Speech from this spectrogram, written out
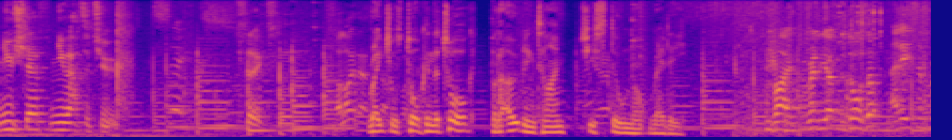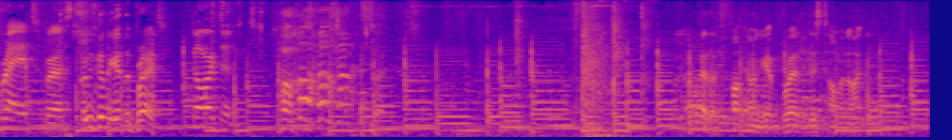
new chef, new attitude. Six. I like that. Rachel's talking the talk, but at opening time, she's still not ready. Right, ready to open the doors up? I need some bread first. Who's going to get the bread? Gordon. Where the fuck am I getting bread this time of night?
